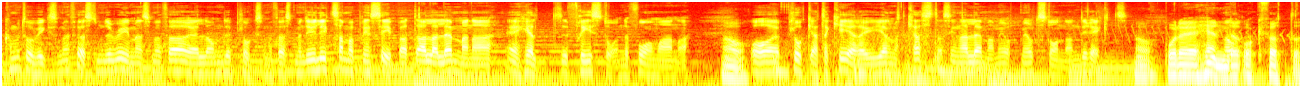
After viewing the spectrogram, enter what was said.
kommer inte ihåg vilket som är först, om det är Rayman som är före eller om det är Plock som är först. Men det är lite samma princip, att alla lemmarna är helt fristående från varandra. Ja. Och Plock attackerar ju genom att kasta sina lemmar mot motståndaren direkt. ja. Både händer och fötter.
